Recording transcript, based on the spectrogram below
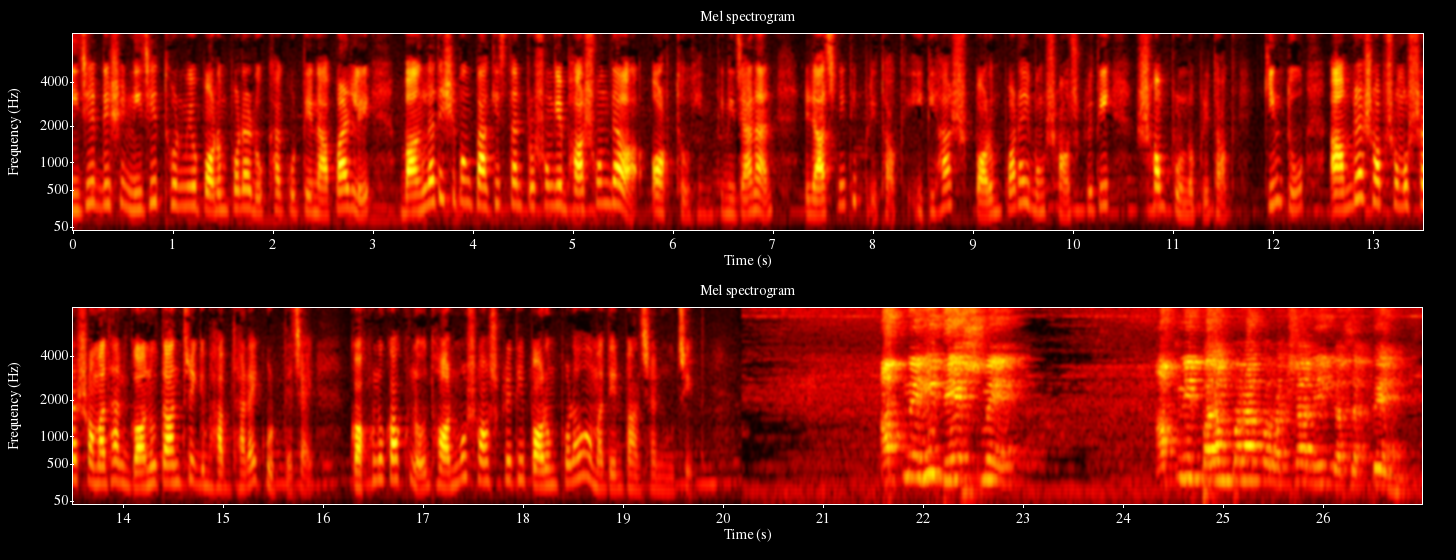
নিজের দেশে নিজের ধর্মীয় পরম্পরা রক্ষা করতে না পারলে বাংলাদেশ এবং পাকিস্তান প্রসঙ্গে ভাষণ দেওয়া অর্থহীন তিনি জানান রাজনীতি পৃথক ইতিহাস পরম্পরা এবং সংস্কৃতি সম্পূর্ণ পৃথক কিন্তু আমরা সব সমস্যার সমাধান গণতান্ত্রিক ভাবধারায় করতে চাই কখনো কখনো ধর্ম সংস্কৃতি পরম্পরাও আমাদের বাঁচানো উচিত अपने ही देश में अपनी परंपरा को रक्षा नहीं कर सकते हैं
